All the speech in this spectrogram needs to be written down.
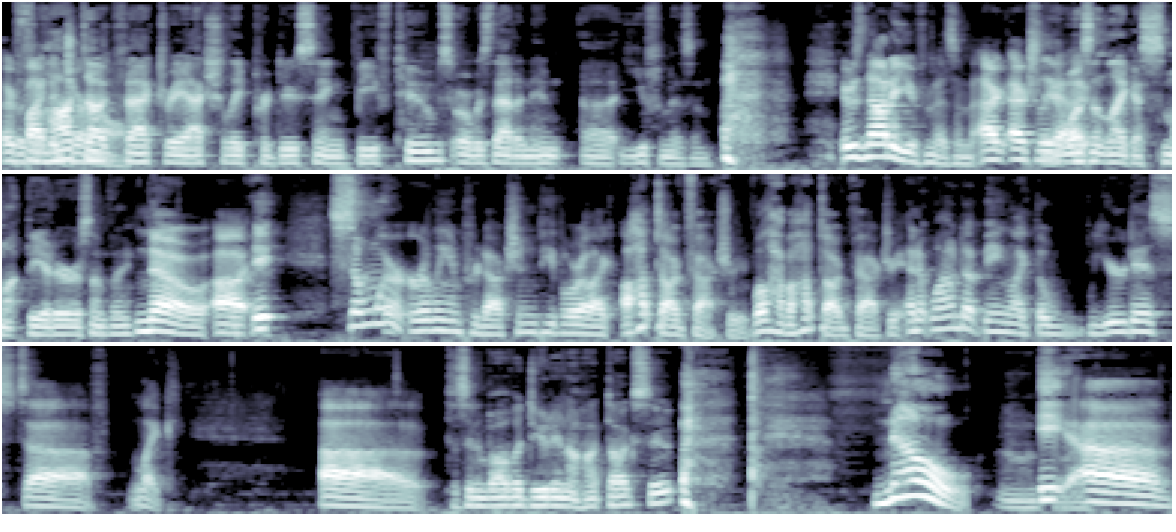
or Was find a hot journal. dog factory actually producing beef tubes, or was that an in, uh, euphemism? it was not a euphemism. Ac- Actually, It I- wasn't like a smut theater or something. No, uh, it somewhere early in production, people were like, "A hot dog factory. We'll have a hot dog factory," and it wound up being like the weirdest, uh, like, uh, Does it involve a dude in a hot dog suit? no, it, uh,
